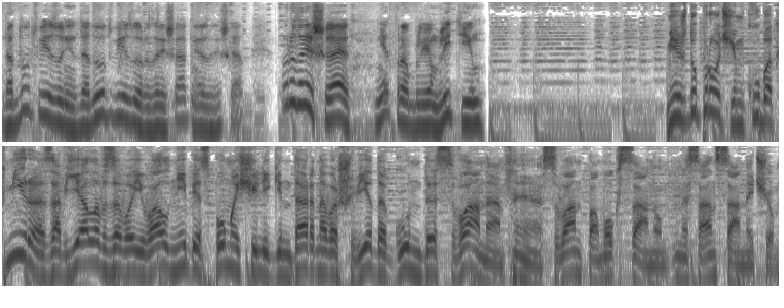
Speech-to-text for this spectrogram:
Дадут визу, не дадут визу, разрешат, не разрешат. Ну, разрешают, нет проблем, летим. Между прочим, Кубок мира Завьялов завоевал не без помощи легендарного шведа Гунде Свана. Сван помог Сану, Сан Санычу.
